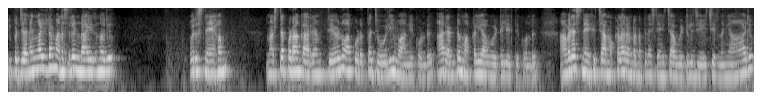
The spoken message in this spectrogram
ഇപ്പോൾ ജനങ്ങളുടെ മനസ്സിലുണ്ടായിരുന്ന ഒരു ഒരു സ്നേഹം നഷ്ടപ്പെടാൻ കാരണം രേണു ആ കൊടുത്ത ജോലിയും വാങ്ങിക്കൊണ്ട് ആ രണ്ട് മക്കളെ ആ വീട്ടിലിരുത്തിക്കൊണ്ട് അവരെ സ്നേഹിച്ച ആ മക്കളെ രണ്ടെണ്ണത്തിനെ സ്നേഹിച്ച് ആ വീട്ടിൽ ജീവിച്ചിരുന്നെങ്കിൽ ആരും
